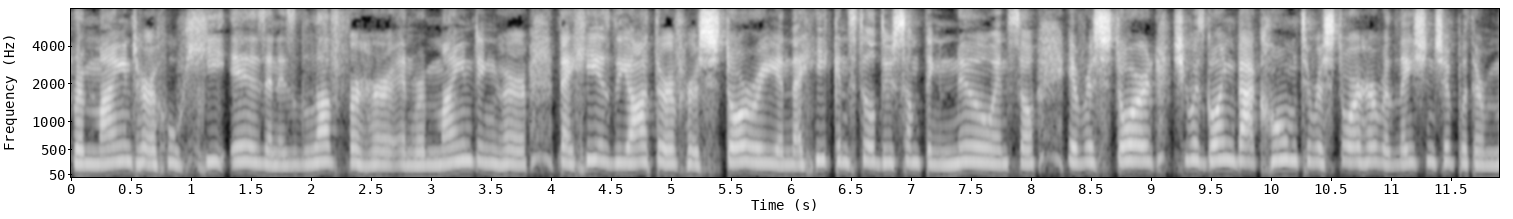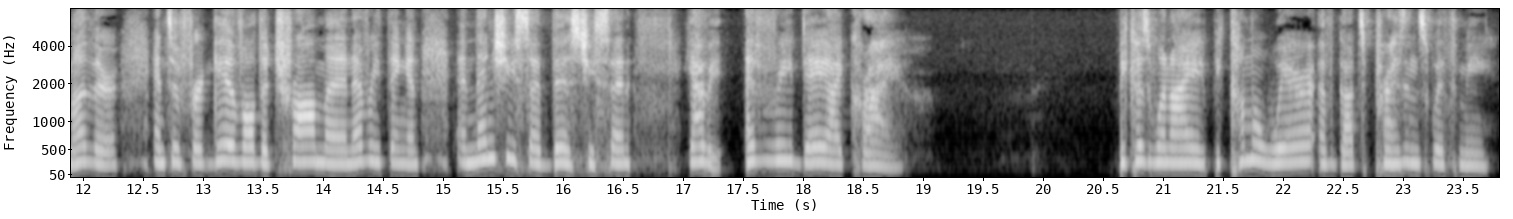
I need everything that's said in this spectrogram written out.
remind her who he is and his love for her and reminding her that he is the author of her story and that he can still do something new. And so it restored, she was going back home to restore her relationship with her mother and to forgive all the trauma and everything. And, and then she said this, she said, Gaby, every day I cry. Because when I become aware of God's presence with me,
